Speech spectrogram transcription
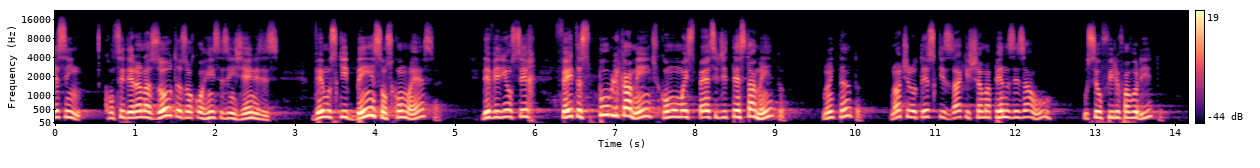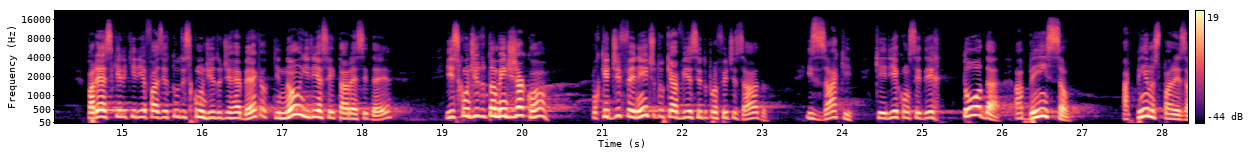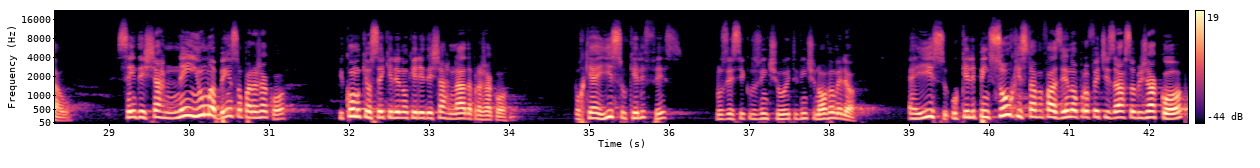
E assim, considerando as outras ocorrências em Gênesis, vemos que bênçãos como essa deveriam ser feitas publicamente, como uma espécie de testamento. No entanto, note no texto que Isaac chama apenas Esaú, o seu filho favorito. Parece que ele queria fazer tudo escondido de Rebeca, que não iria aceitar essa ideia, e escondido também de Jacó, porque diferente do que havia sido profetizado, Isaac queria conceder toda a bênção apenas para Esaú, sem deixar nenhuma bênção para Jacó. E como que eu sei que ele não queria deixar nada para Jacó? Porque é isso que ele fez nos versículos 28 e 29, ou melhor, é isso o que ele pensou que estava fazendo ao profetizar sobre Jacó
